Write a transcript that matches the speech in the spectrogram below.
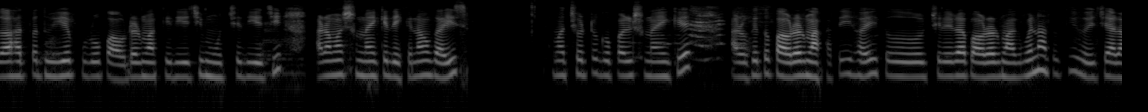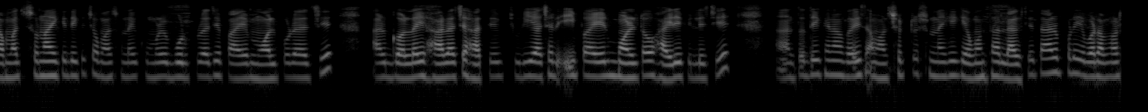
গা হাত পা ধুয়ে পুরো পাউডার মাখিয়ে দিয়েছি, মুছে দিয়েছি। আর আমার সোনাইকে দেখে নাও গাইস আমার ছোট্ট গোপাল সোনাইকে। আর ওকে তো পাউডার মাখাতেই হয়। তো ছেলেরা পাউডার মাখবে না, তো কী হয়েছে? আর আমার সোনাইকে দেখেছ? আমার সোনাই কোমরে বোর পড়ে আছে, পায়ে মল পড়ে আছে, আর গলায় হার আছে, হাতে চুড়ি আছে, আর এই পায়ের মলটাও হাইড়ে ফেলেছে। তো দেখে নাও গাইস আমার ছোট্ট সোনাইকে কেমন তার লাগছে। তারপরে এবার আমার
